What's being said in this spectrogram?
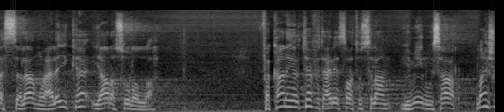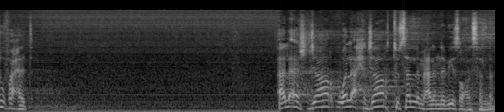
السلام عليك يا رسول الله. فكان يلتفت عليه الصلاة والسلام يمين ويسار ما يشوف أحد. الأشجار والأحجار تسلم على النبي صلى الله عليه وسلم.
